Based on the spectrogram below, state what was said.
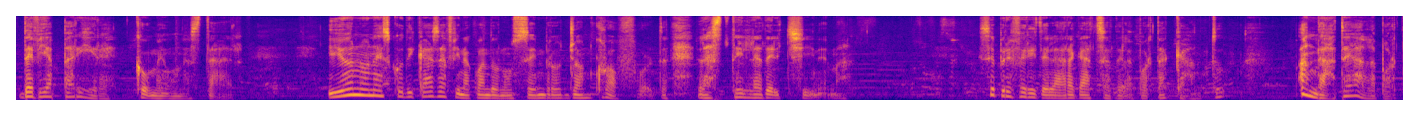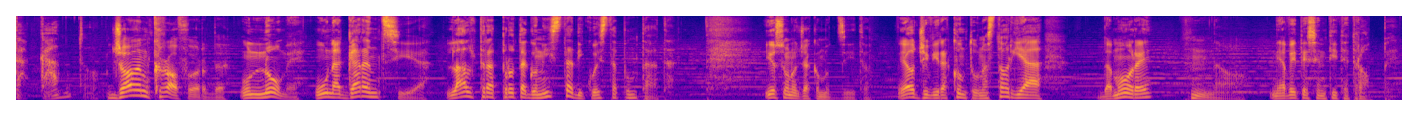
devi apparire come una star. Io non esco di casa fino a quando non sembro John Crawford, la stella del cinema. Se preferite la ragazza della porta accanto, andate alla porta accanto. John Crawford, un nome, una garanzia, l'altra protagonista di questa puntata. Io sono Giacomo Zito e oggi vi racconto una storia d'amore? No, ne avete sentite troppe.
